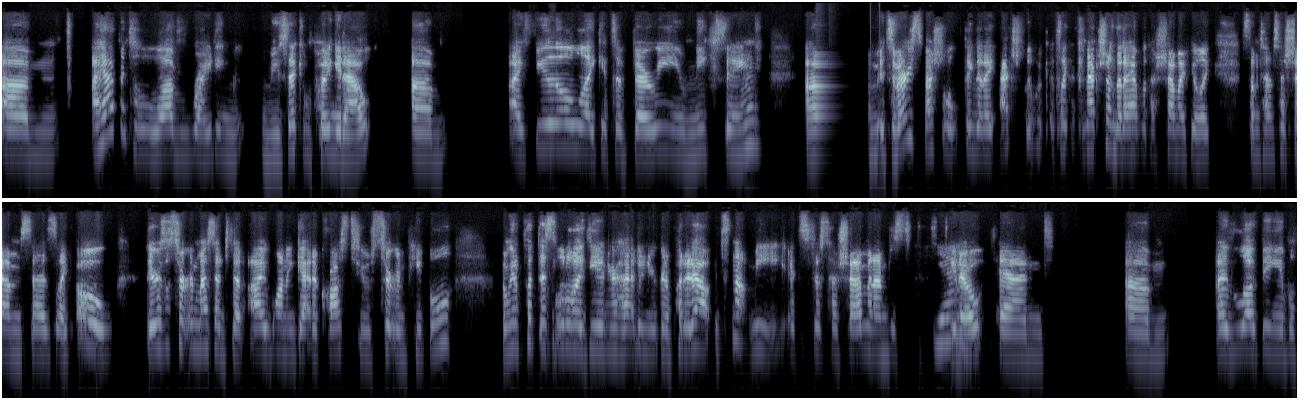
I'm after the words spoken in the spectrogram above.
um i happen to love writing music and putting it out um i feel like it's a very unique thing. Um it's a very special thing that i actually it's like a connection that i have with hashem. I feel like sometimes hashem says like oh there's a certain message that i want to get across to certain people. I'm going to put this little idea in your head and you're going to put it out. It's not me it's just hashem and i'm just Yeah. you know and um i love being able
